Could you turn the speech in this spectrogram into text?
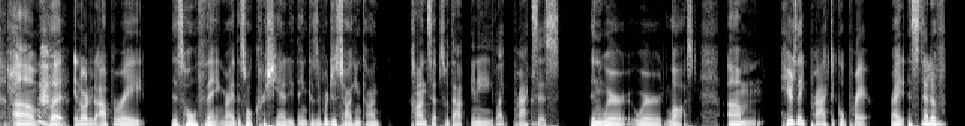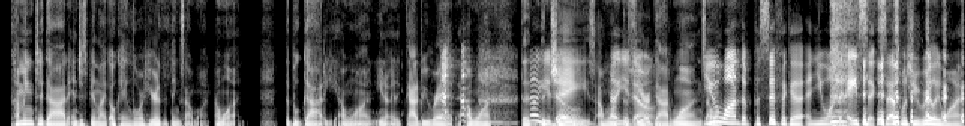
Um, but in order to operate this whole thing, right, this whole Christianity thing, because if we're just talking con- concepts without any like praxis, then we're we're lost. Um, here's a practical prayer, right? Instead Mm. of coming to God and just being like, okay, Lord, here are the things I want. I want the Bugatti. I want, you know, it's got to be red. I want the, No, the don't. J's. I want you the Fear don't. God ones. You want- want the Pacifica and you want the Asics. That's what you really want.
